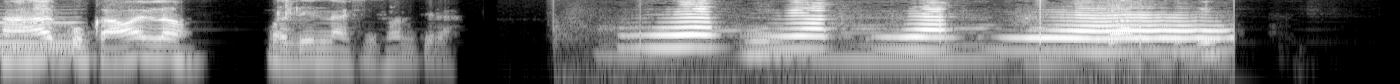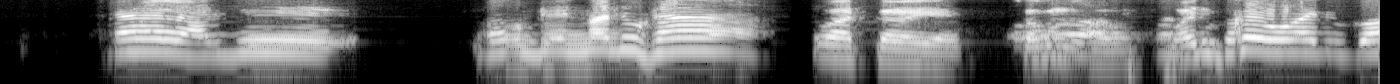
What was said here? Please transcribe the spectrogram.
હા હા કોક આવે લો. બદલી નાખશે શાંતિ રાખ. લાલજી પેટમાં દુખે. વાત કરો યાર તો- દુખે હોય દુખે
